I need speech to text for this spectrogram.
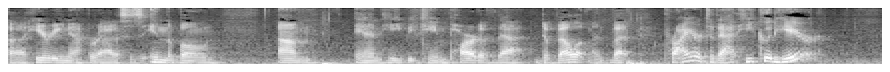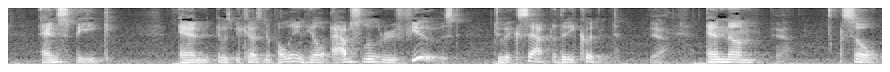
uh, hearing apparatuses in the bone. Um, and he became part of that development. But prior to that, he could hear and speak, and it was because Napoleon Hill absolutely refused to accept that he couldn't. Yeah. And um, yeah. So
